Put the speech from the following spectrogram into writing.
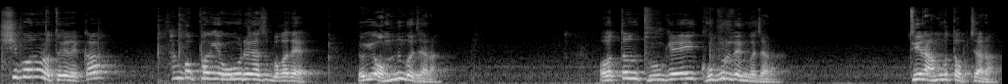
15는 어떻게 될까? 3 곱하기 5를 해서 뭐가 돼? 여기 없는 거잖아. 어떤 두 개의 곱으로 된 거잖아. 뒤에는 아무것도 없잖아.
